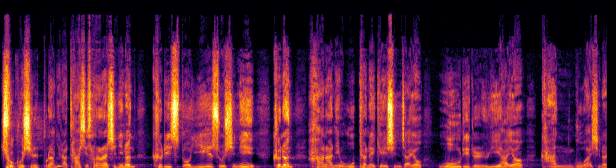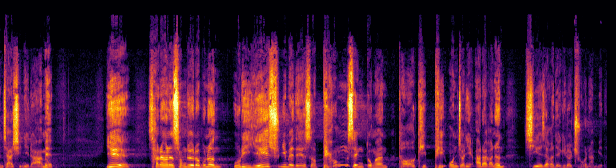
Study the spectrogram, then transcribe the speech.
죽으실 뿐 아니라 다시 살아나신 이는 그리스도 예수시니 그는 하나님 우편에 계신 자요 우리를 위하여 간구하시는 자신이라. 아멘. 예, 사랑하는 성도 여러분은 우리 예수님에 대해서 평생 동안 더 깊이 온전히 알아가는 지혜자가 되기를 축원합니다.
